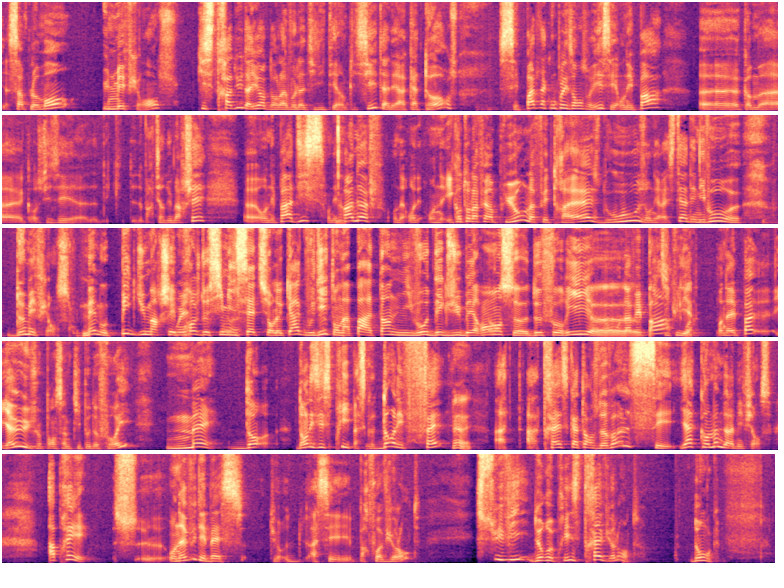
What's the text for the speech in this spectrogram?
il y a simplement une méfiance qui se traduit d'ailleurs dans la volatilité implicite. Elle est à 14. C'est pas de la complaisance, vous voyez. on n'est pas euh, comme euh, quand je disais euh, de partir du marché, on n'est pas à 10, on n'est pas à 9. et quand on a fait un plus haut, on a fait 13, 12, on est resté à des niveaux de méfiance. Même au pic du marché, proche de 6007 sur le CAC, vous dites on n'a pas atteint le niveau d'exubérance, d'euphorie particulière. on n'avait pas. Il y a eu, je pense, un petit peu d'euphorie, mais dans, dans les esprits, parce que dans les faits, à, 13, 14 de vol, il y a quand même de la méfiance. Après, on a vu des baisses assez parfois violentes, suivies de reprises très violentes. Donc,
